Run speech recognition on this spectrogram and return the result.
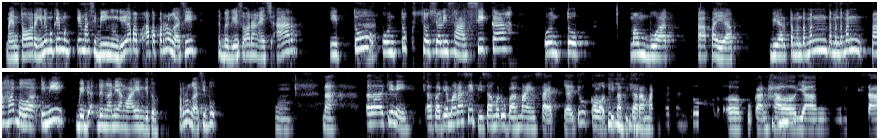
mentoring. Ini mungkin mungkin masih bingung. Jadi apa apa perlu nggak sih sebagai seorang HR itu untuk sosialisasi kah untuk membuat apa ya biar teman-teman teman-teman paham bahwa ini beda dengan yang lain gitu. Perlu nggak sih Bu? Hmm. Nah, eh, gini, eh, bagaimana sih bisa merubah mindset? Yaitu kalau kita Mhm. bicara mindset kan itu eh, bukan hal yang bisa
